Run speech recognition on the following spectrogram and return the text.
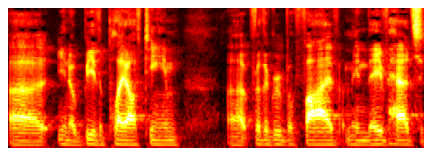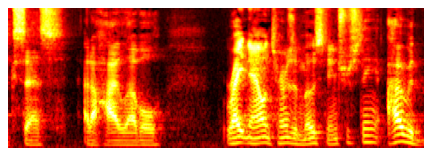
uh, you know, be the playoff team uh, for the group of five. I mean, they've had success at a high level. Right now, in terms of most interesting, I would,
